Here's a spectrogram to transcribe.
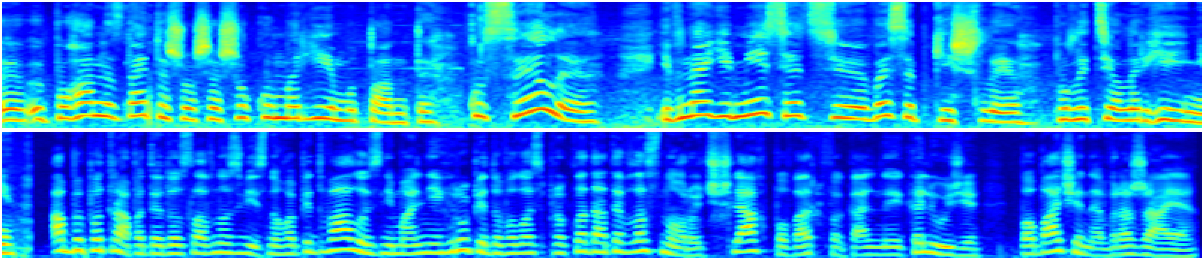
Е, Погано, знаєте, що ще що кумарі мутанти. Кусили, і в неї місяць висипки йшли, полиці алергійні. Аби потрапити до славнозвісного підвалу, знімальній групі довелось прокладати власноруч шлях поверх фекальної калюжі. Побачене вражає.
